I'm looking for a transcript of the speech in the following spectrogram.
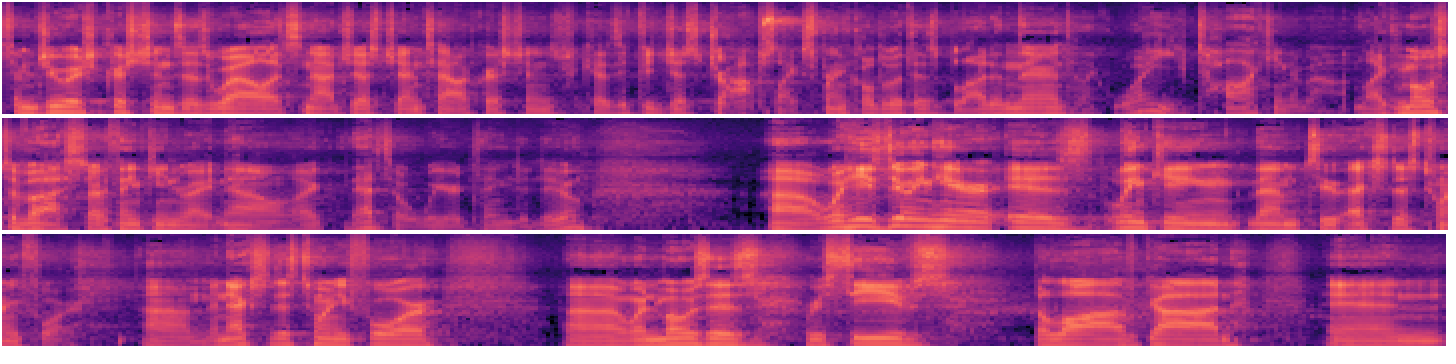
some Jewish Christians as well. It's not just Gentile Christians, because if he just drops like sprinkled with his blood in there, they're like, what are you talking about? Like most of us are thinking right now, like, that's a weird thing to do. Uh, what he's doing here is linking them to Exodus 24. Um, in Exodus 24, uh, when Moses receives the law of God and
